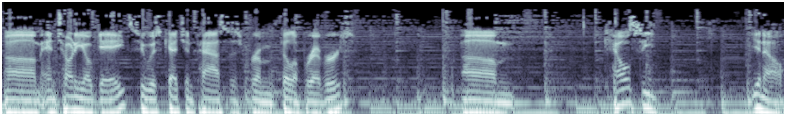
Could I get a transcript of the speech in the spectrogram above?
um, Antonio Gates, who was catching passes from Philip Rivers. Um, Kelce, you know,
